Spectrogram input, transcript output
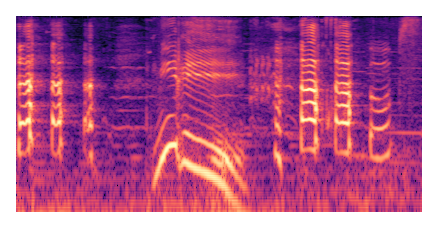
Miri! Hups.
